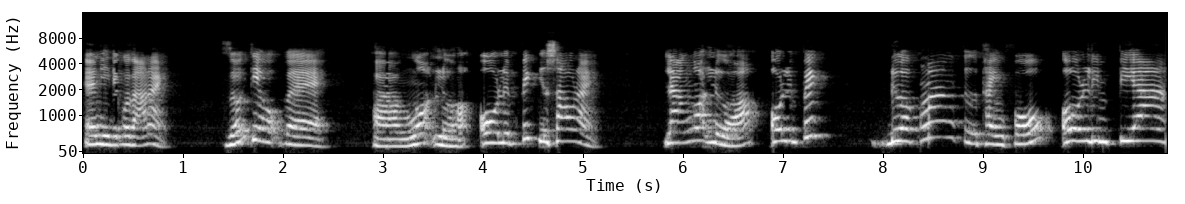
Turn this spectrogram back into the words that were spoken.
em nhìn thấy cô giáo này giới thiệu về uh, ngọn lửa Olympic như sau này. Là ngọn lửa Olympic được mang từ thành phố Olympia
